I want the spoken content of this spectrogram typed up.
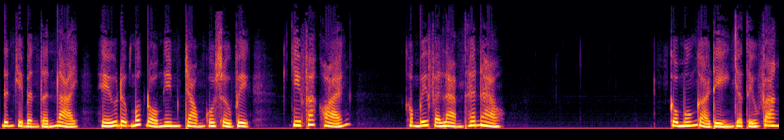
Đến khi bình tĩnh lại, hiểu được mức độ nghiêm trọng của sự việc, Di phát hoảng, không biết phải làm thế nào. Cô muốn gọi điện cho Tiểu Văn,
